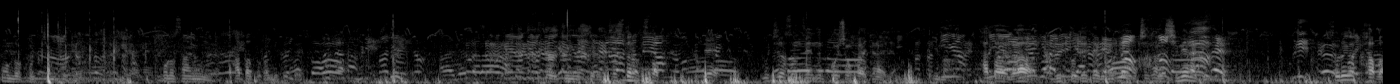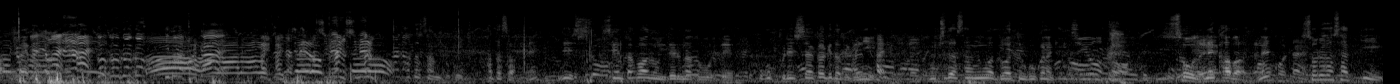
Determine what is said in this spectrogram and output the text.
今度はこっち見ててこの3人旗とか見て。てそう準備してるそしたらストップで内田さん全然ポジション変えてないじゃん今旗がぐっと出てるので内田さんが締めなきゃいけないそれがカバーだよね畑さんとさんね。でセンターフォワードに出るなと思ってここプレッシャーかけた時に内田さんはどうやって動かなきゃいけないそうだよねカバーだね。それがさっき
